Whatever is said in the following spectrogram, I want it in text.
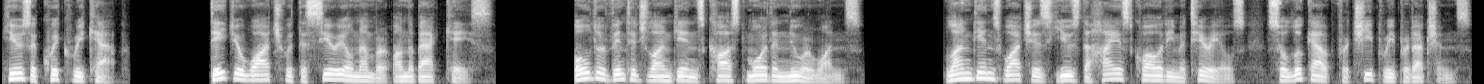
Here's a quick recap. Date your watch with the serial number on the back case. Older vintage Longines cost more than newer ones. Longines watches use the highest quality materials, so look out for cheap reproductions.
